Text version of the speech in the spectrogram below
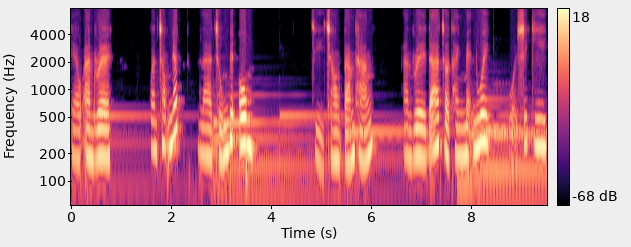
Theo Andre, quan trọng nhất là chúng biết ôm. Chỉ trong 8 tháng, Andre đã trở thành mẹ nuôi của Shiki,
